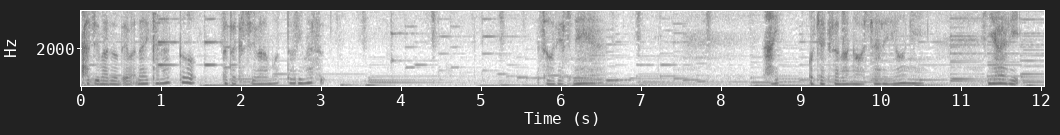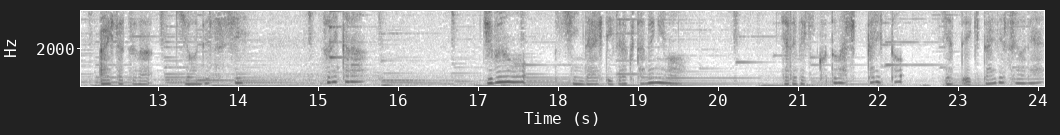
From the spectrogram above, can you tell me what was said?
始まるのではないかなと私は思っております。そうですね。はい。お客様がおっしゃるようにやはり挨拶は基本ですしそれから自分を信頼していただくためにもやるべきことはしっかりとやっていきたいですよね。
